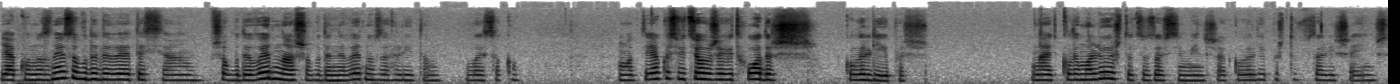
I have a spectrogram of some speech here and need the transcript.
як воно знизу буде дивитися, що буде видно, а що буде не видно взагалі там високо. От, якось від цього вже відходиш, коли ліпиш. Навіть коли малюєш, то це зовсім інше, а коли ліпиш, то взагалі ще інше.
